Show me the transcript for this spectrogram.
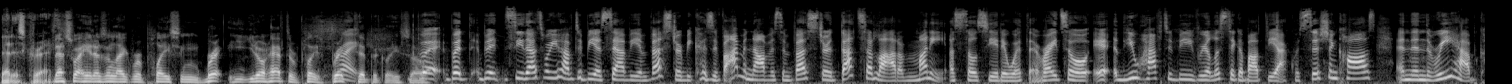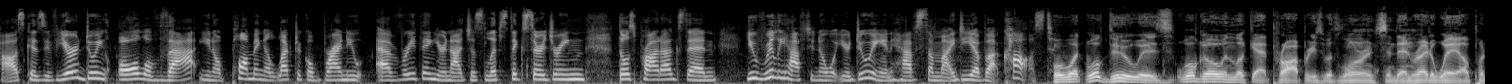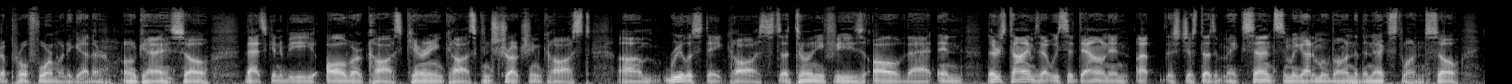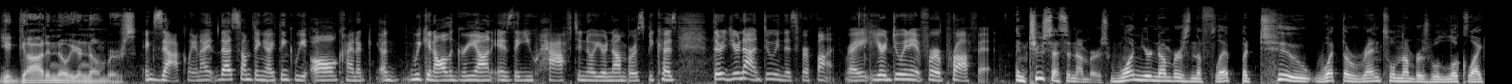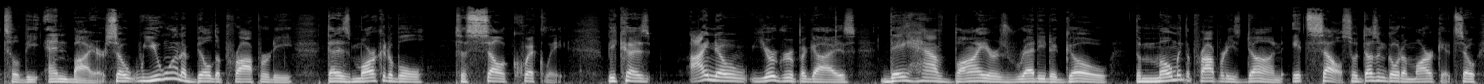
That is correct. That's why he doesn't like replacing brick. He, you don't have to replace brick Right. typically. So But but but see, that's where you have to be a savvy investor because if I'm a novice investor, that's a lot of money associated with it, right? So it, you have to be realistic about the acquisition cost and then the rehab cost. Because if you're doing all of that, you know, plumbing, electrical, brand new, everything, you're not just lipstick surgerying those products, then you really have to know what you're doing and have some idea of that cost. Well, what we'll do is we'll go and look at properties with Lawrence, and then right away I'll put a pro forma together. Okay, so that's going to be all of our costs, carrying costs, construction costs, um, real estate costs, attorney fees, all of that. And there's times that we sit down and uh, this just doesn't make sense, and we got to move on to the next one. So you got to know your numbers. Exactly, and I, that's something I think we all kind of uh, we can all agree on is that you have to know your numbers because you're not doing this for fun, right? You're doing it for a profit. And two sets of numbers. One, your numbers in the flip, but two, what the rental numbers will look like till the end buyer. So you want to build a property that is marketable to sell quickly because I know your group of guys, they have buyers ready to go The moment the property's done, it sells. So it doesn't go to market. So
